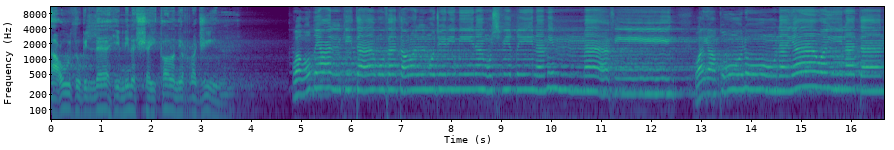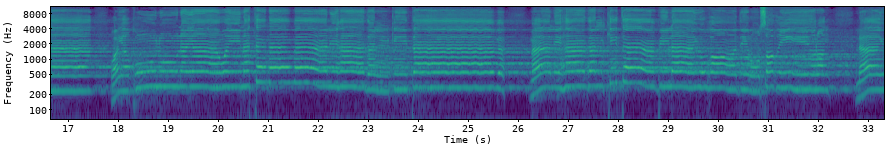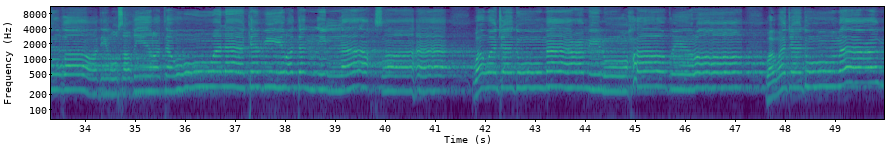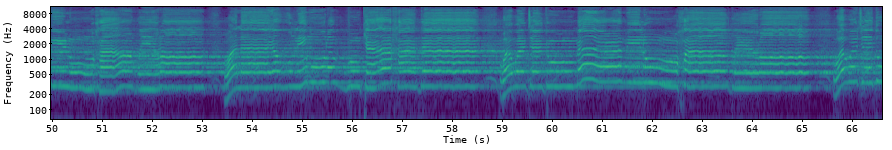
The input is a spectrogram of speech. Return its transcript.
أعوذ بالله من الشيطان الرجيم. ووضع الكتاب فترى المجرمين مشفقين مما فيه ويقولون يا ويلتنا ويقولون يا ويلتنا ما لهذا الكتاب ما لهذا الكتاب؟ لا يغادر صغيرا لا يغادر صغيرة ولا كبيرة إلا أحصاها. ووجدوا ما عملوا حاضرا ووجدوا ما عملوا حاضرا ولا ووجدوا ما عملوا حاضرا ووجدوا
